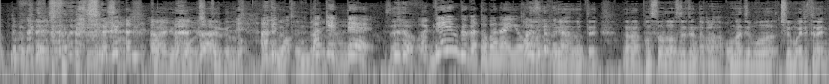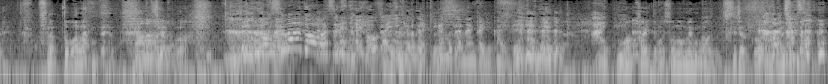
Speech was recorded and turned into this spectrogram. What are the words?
うこれもう知ってるけど。あでも分けて全部が飛ばないようにいやだってあパスワード忘れてんだから同じ注文入れてないんだよ。飛ばないんだよ。全部は。パスワードは忘れない方がいいような気がかなんかに書いて。はい、まあ書いてもそのメモは捨てちゃって忘れちゃったんです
